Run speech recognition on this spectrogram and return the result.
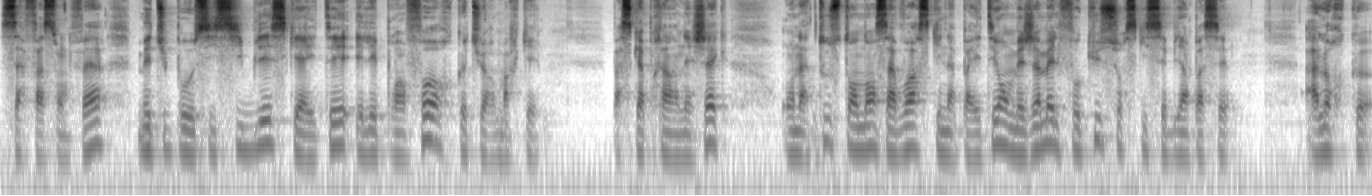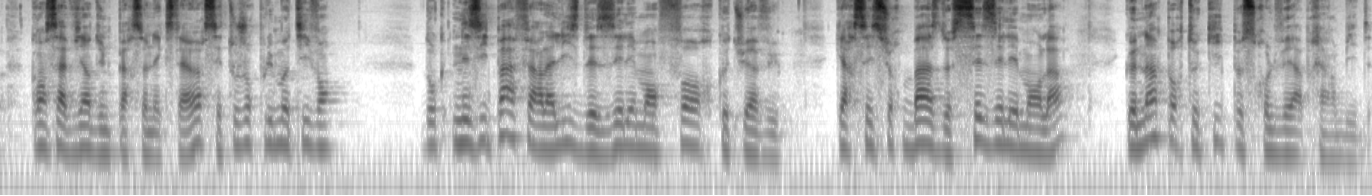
sa façon de faire, mais tu peux aussi cibler ce qui a été et les points forts que tu as remarqués. Parce qu'après un échec, on a tous tendance à voir ce qui n'a pas été, on met jamais le focus sur ce qui s'est bien passé. Alors que quand ça vient d'une personne extérieure, c'est toujours plus motivant. Donc n'hésite pas à faire la liste des éléments forts que tu as vus, car c'est sur base de ces éléments-là que n'importe qui peut se relever après un bide.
